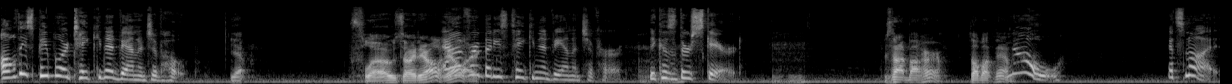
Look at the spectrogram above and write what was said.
All these people are taking advantage of hope. Yep. Flo, Zoe, they're they're all Everybody's taking advantage of her because mm-hmm. they're scared. Mm-hmm. It's not about her. It's all about them. No, it's not.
